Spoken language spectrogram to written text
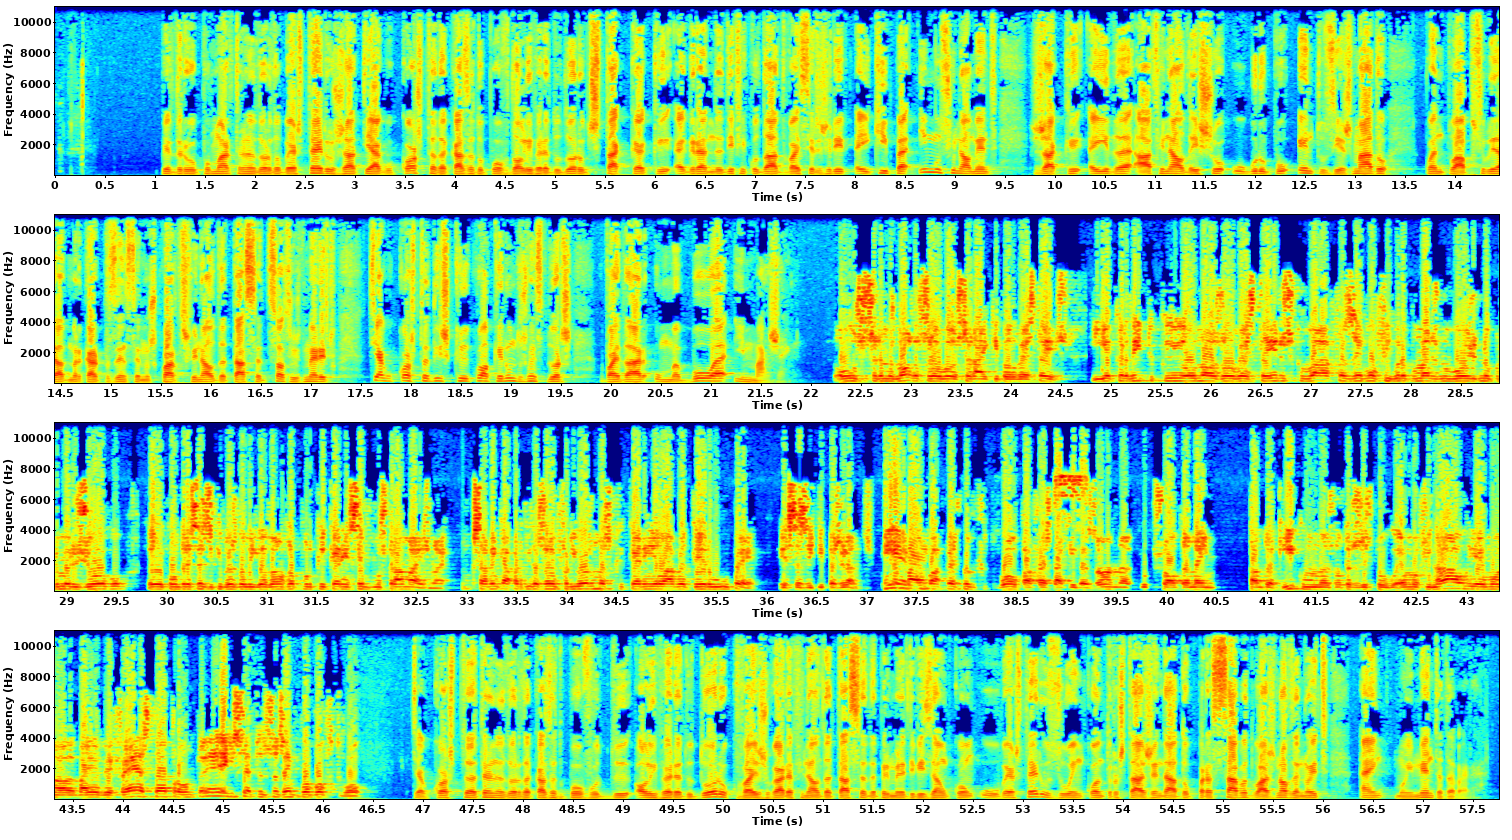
Pedro Pomar, treinador do Besteiro, já Tiago Costa, da Casa do Povo de Oliveira do Douro, destaca que a grande dificuldade vai ser gerir a equipa emocionalmente, já que a ida à final deixou o grupo entusiasmado. Quanto à possibilidade de marcar presença nos quartos final da Taça de Sócios de Mérito, Tiago Costa diz que qualquer um dos vencedores vai dar uma boa imagem ou seremos nós, ou será, ou será a equipa do Besteiros. E acredito que ou nós ou o Besteiros que vá fazer boa figura, pelo menos no, no primeiro jogo, eh, contra essas equipas da Liga de Honra, porque querem sempre mostrar mais, não é? Porque sabem que há partidas são inferiores, mas que querem ir lá bater o pé, essas equipas grandes. E é bom para a festa de futebol, para a festa aqui da zona, que o pessoal também tanto aqui como nas outras, isto é uma final e é uma, vai haver festa, pronto, é isso é tudo sempre bom para o futebol. Tiago Costa, treinador da Casa do Povo de Oliveira do Douro, que vai jogar a final da taça da primeira divisão com o Besteiros. O encontro está agendado para sábado às nove da noite em Moimenta da Beira.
